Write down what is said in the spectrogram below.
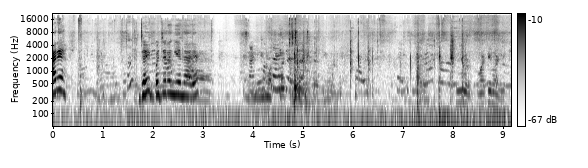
ಆರ್ಯ ಜೈ ಬಜರಂಗಿ ಏನ ಆರ್ಯ ಮಾಡ್ಲಿಕ್ಕೆ.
